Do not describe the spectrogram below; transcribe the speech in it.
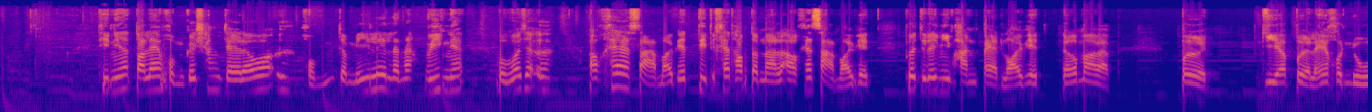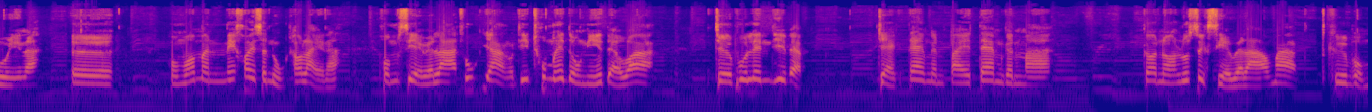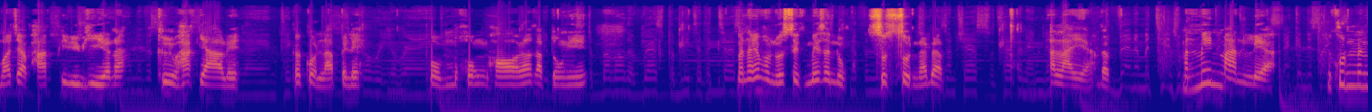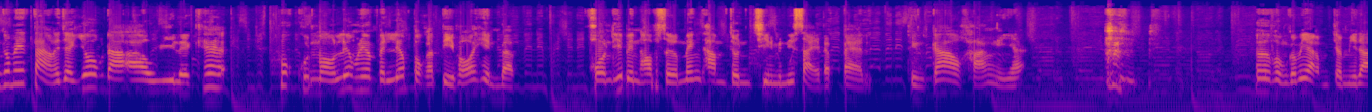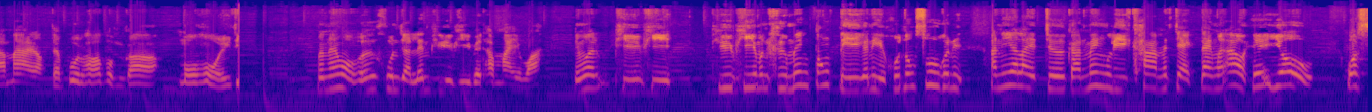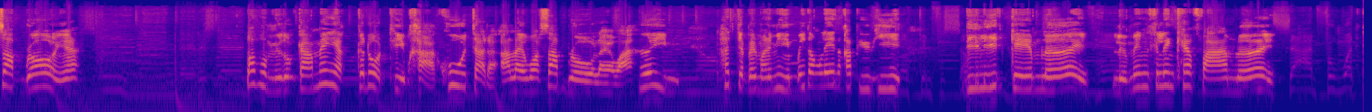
ทีเนี้ยตอนแรกผมก็ช่างใจแล้วว่าเออผมจะไม่เล่นแล้วนะวีคเนี้ย ผมว่าจะเออ เอาแค่สามร้อยเพชรติดแค่ท็อปตำนานแล้วเอาแค่สามร้อยเพชรเพื่อจะได้มีพันแปดร้อยเพชรแล้วก็มาแบบเปิดเกียร์เปิดอะไรให้คนดูนี่นะเออ ผมว่ามันไม่ค่อยสนุกเท่าไหร่นะ ผมเสียเวลาทุกอย่างที่ทุ่มให้ตรงนี้ แต่ว่าเจอผู้เล่นที่แบบแจกแต้มกันไปแต้มกันมา ก็เนาะรู้สึกเสียเวลามาก คือผมว่าจะพัก PVP แล้วนะ คือพักยาวเลย ก็กดรับไปเลย ผมคงพอแล้วกับตรงนี้ มันทำให้ผมรู้สึกไม่สนุกสุดๆนะแบบ อะไรอะ แบบ มันไม่มันเลยอะคุณมันก็ไม่ต่างเลยจากโยกดาอาวีเลยแค่ พวกคุณมองเรื่องพวกนี้มันเป็นเรื่องปกติ เพราะว่าเห็นแบบ คนที่เป็นท็อปเซิร์ฟแม่งทำจนชินเป็นนิสัยแบบแปดถึงเก้าครั้งอย่างเงี้ยเออผมก็ไม่อยากจะมีดราม่าหรอกแต่พูดเพราะว่าผมก็โมโหจริงๆมันให้บอกเออคุณจะเล่น PVP ไปทำไมวะนี่ว่า PVP PVP มันคือแม่งต้องตีกันนี่คุณต้องสู้กันนี่ อันนี้อะไรเจอกันแม่งรีข้ามมาแจกแต้มมันอ้าวเฮ้ยโย what's up bro อย่างเงี้ยแล้วผมอยู่ตรงกลางแม่งอยากกระโดดถีบขาคู่จัดอะอะไร what's up bro อะไรวะ เฮ้ย ถ้าจะเป็นมันมีไม่ต้องเล่นนะครับ PVP delete เกมเลย หรือแม่งเล่นแค่ฟาร์มเลย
